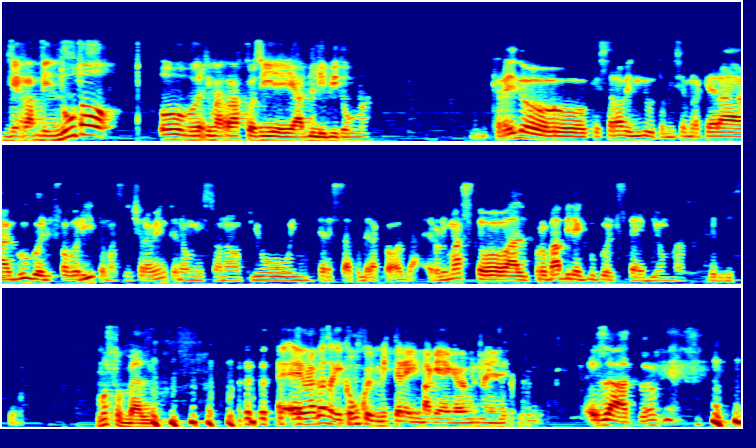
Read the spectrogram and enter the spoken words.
verrà venduto o rimarrà così ad libitum? Credo che sarà venduto, mi sembra che era Google il favorito, ma sinceramente non mi sono più interessato della cosa. Ero rimasto al probabile Google Stadium, bellissimo. Molto bello. È una cosa che comunque metterei in bacheca. Come... Esatto.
